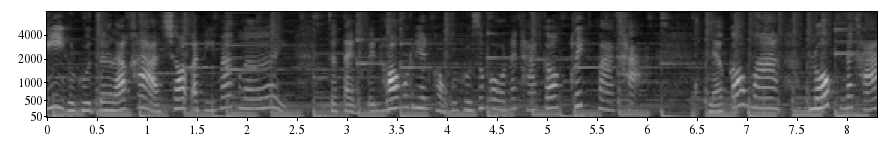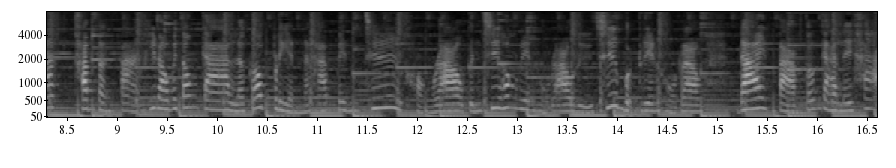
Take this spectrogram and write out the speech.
นี่คุณครูเจอแล้วค่ะ ชอบอันนี้มากเลย จะแต่งเป็นห้องเรียนของคุณครูส้มโอนะคะ ก็คลิกมาค่ะ แล้วก็มาลบนะคะคำต่างๆที่เราไม่ต้องการ แล้วก็เปลี่ยนนะคะ เป็นชื่อของเราเป็นชื่อห้องเรียนของเรา หรือชื่อบทเรียนของเราได้ตามต้องการเลยค่ะ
